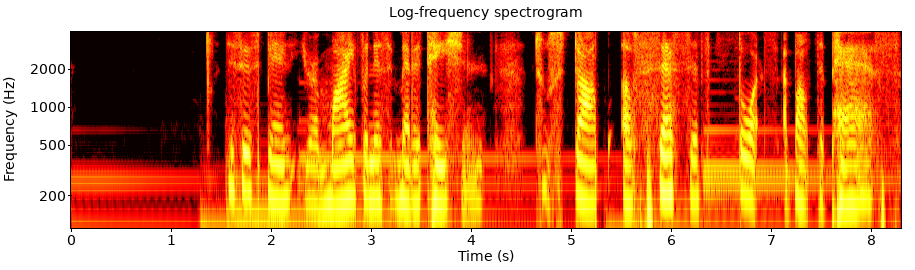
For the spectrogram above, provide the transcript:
This has been your mindfulness meditation to stop obsessive thoughts about the past.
